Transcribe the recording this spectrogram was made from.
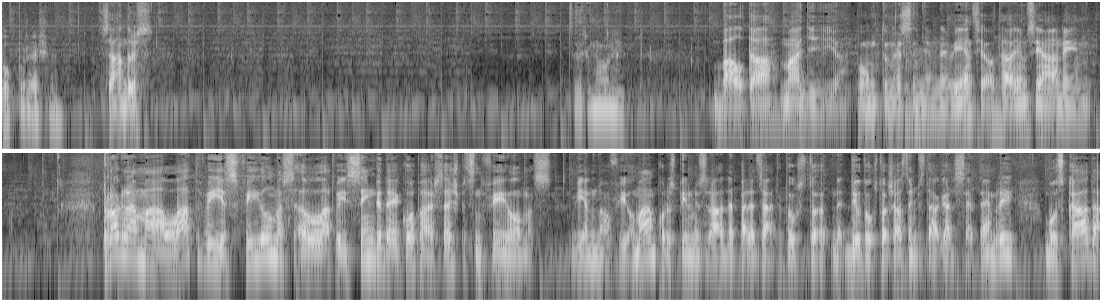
Upurēšana. Sandrs, Ceremonija. Baltā maģija. Punktu nesaņem neviens jautājums Jānim. Programmā Latvijas filmas Latvijas simtgadē kopā ir 16 filmas. Viena no filmām, kuras pirmizrāde paredzēta 2018. gada septembrī, būs kāda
